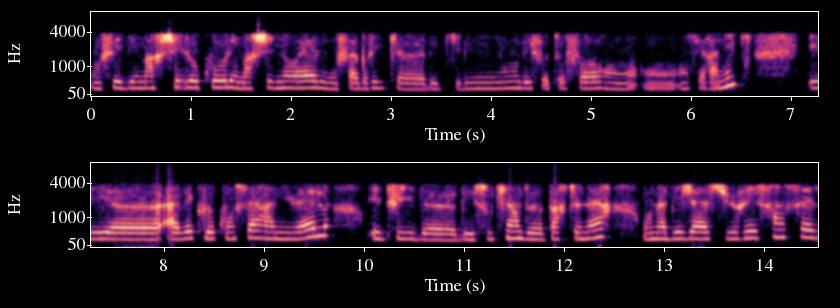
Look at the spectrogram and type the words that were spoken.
on fait des marchés locaux, les marchés de Noël où on fabrique euh, des petits lumignons, des photos forts en, céramique. Et avec le concert annuel, et puis de, des soutiens de partenaires. On a déjà assuré 116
